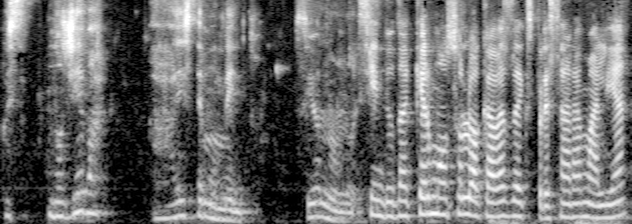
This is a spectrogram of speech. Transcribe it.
pues nos lleva a este momento. ¿Sí o no, Sin duda, qué hermoso lo acabas de expresar, Amalia.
